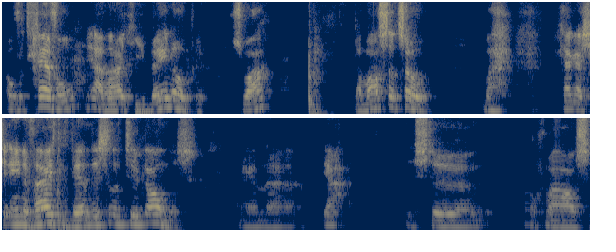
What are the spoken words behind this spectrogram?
over het gravel, ja, dan had je je been open. Zwaar. Dan was dat zo. Maar kijk, als je 51 bent, is dat natuurlijk anders. En ja, dus nogmaals,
